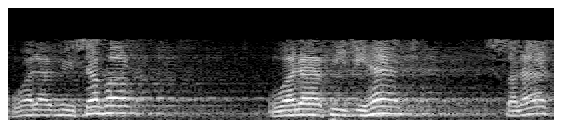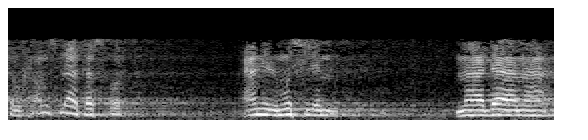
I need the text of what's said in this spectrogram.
ولا في سفر ولا في جهاد. الصلاة الخمس لا تسقط عن المسلم ما دام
